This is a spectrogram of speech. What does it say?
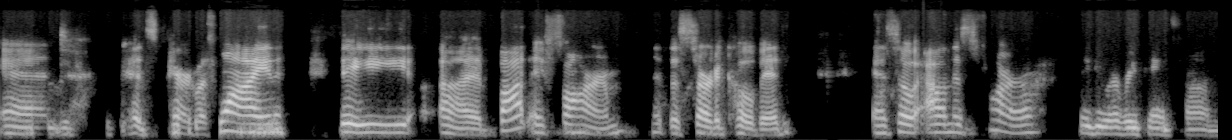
and it's paired with wine. They uh, bought a farm at the start of COVID. And so on this farm, they do everything from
